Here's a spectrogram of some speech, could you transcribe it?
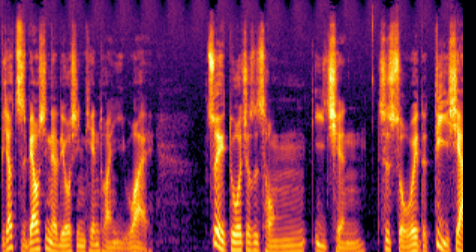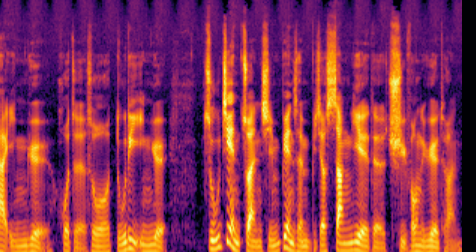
比较指标性的流行天团以外，最多就是从以前是所谓的地下音乐或者说独立音乐，逐渐转型变成比较商业的曲风的乐团。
